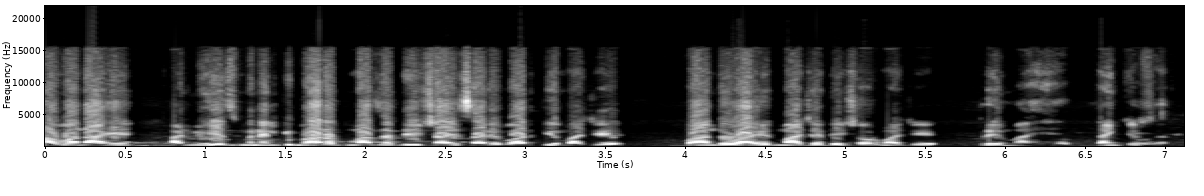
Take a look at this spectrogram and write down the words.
आव्हान आहे. आणि मी हेच म्हणेन की भारत माझा देश आहे सारे भारतीय माझे बांधव आहेत माझ्या देशावर माझे प्रेम आहे. थँक्यू सर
